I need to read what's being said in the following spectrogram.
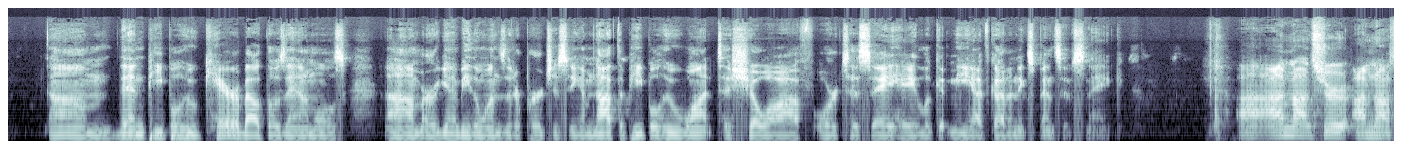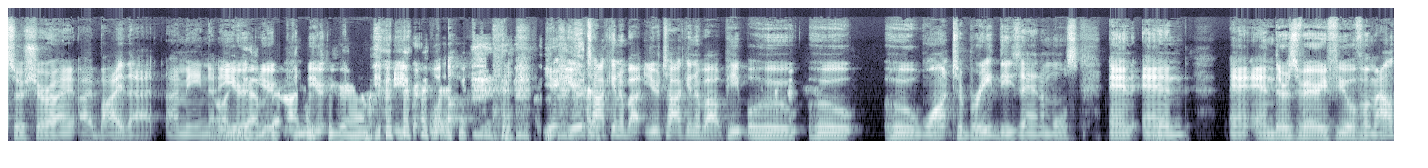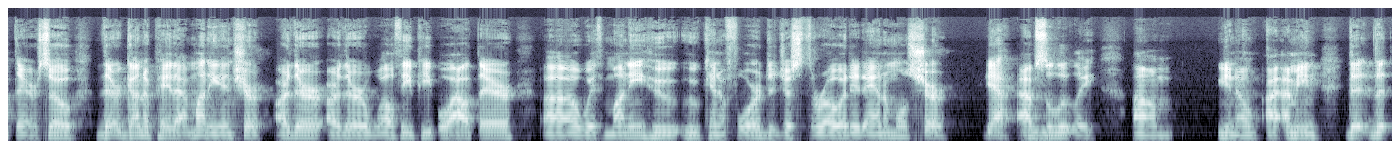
um, then people who care about those animals um, are going to be the ones that are purchasing them, not the people who want to show off or to say, "Hey, look at me, I've got an expensive snake." I'm not sure. I'm not so sure. I, I buy that. I mean, oh, you're, you you're on Instagram. You're, you're, well, you're, you're talking about you're talking about people who who who want to breed these animals and and. Yeah and, and, there's very few of them out there so they're gonna pay that money and sure are there are there wealthy people out there uh, with money who who can afford to just throw it at animals sure yeah mm-hmm. absolutely mm-hmm. um you know I, I mean the the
